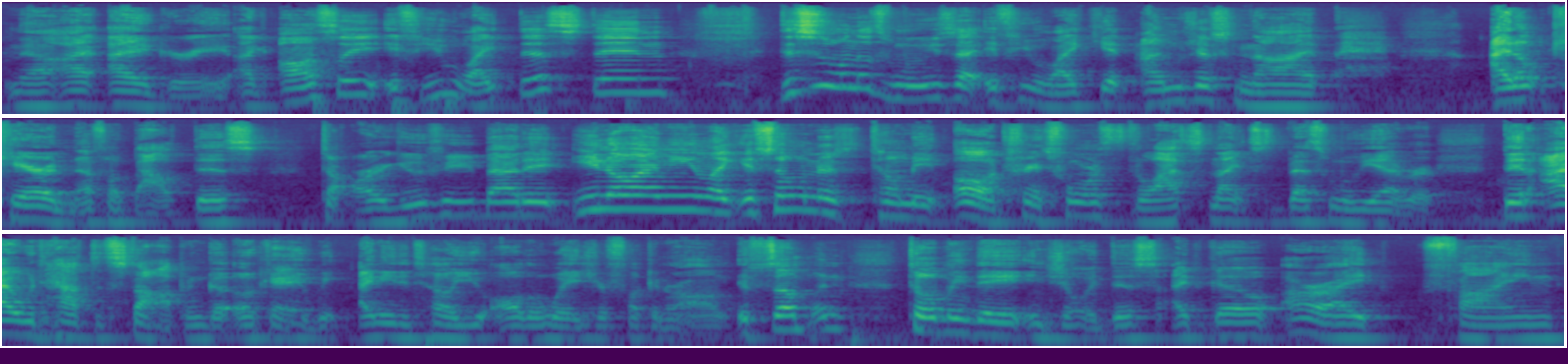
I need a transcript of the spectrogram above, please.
No, I, I agree. Like honestly, if you like this, then this is one of those movies that if you like it, I'm just not. I don't care enough about this to argue with you about it. You know what I mean? Like if someone was to tell me, "Oh, Transformers: The Last Knight's the best movie ever," then I would have to stop and go, "Okay, we, I need to tell you all the ways you're fucking wrong." If someone told me they enjoyed this, I'd go, "All right, fine."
